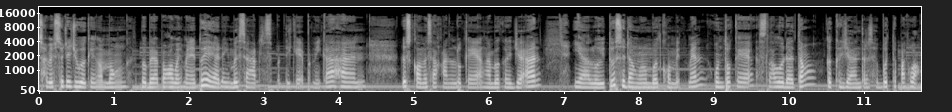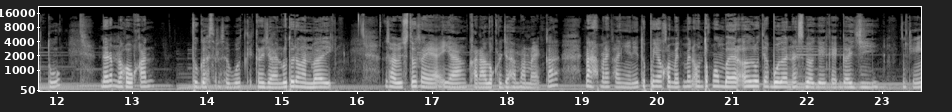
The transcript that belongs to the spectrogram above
Terus habis itu dia juga kayak ngomong beberapa komitmen itu ya ada yang besar seperti kayak pernikahan. Terus kalau misalkan lu kayak ngambil kerjaan ya lu itu sedang membuat komitmen untuk kayak selalu datang ke kerjaan tersebut tepat waktu dan melakukan tugas tersebut ke kerjaan lu tuh dengan baik terus habis itu kayak yang karena lu kerja sama mereka nah mereka ini tuh punya komitmen untuk membayar lu tiap bulannya sebagai kayak gaji oke? Okay?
